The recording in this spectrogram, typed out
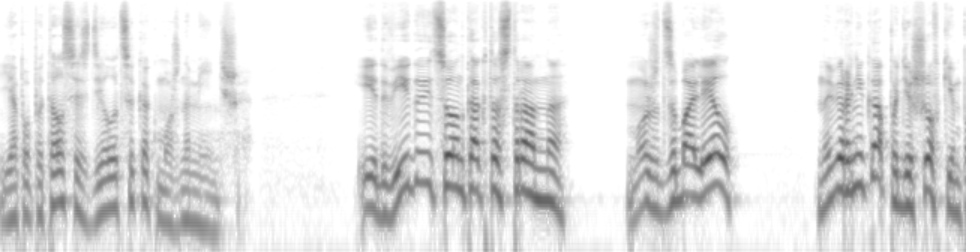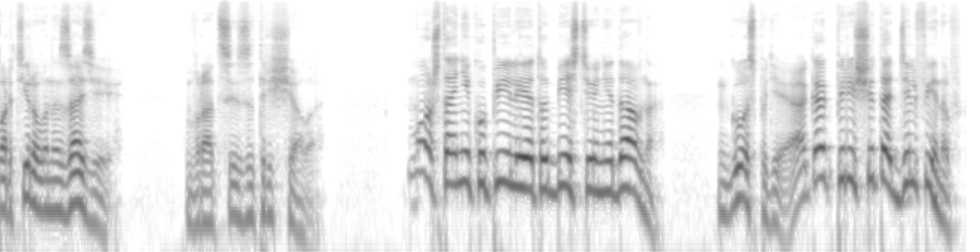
Я попытался сделаться как можно меньше. «И двигается он как-то странно. Может, заболел? Наверняка по дешевке импортирован из Азии. В рации затрещало. Может, они купили эту бестию недавно? Господи, а как пересчитать дельфинов?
